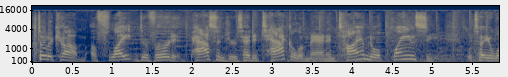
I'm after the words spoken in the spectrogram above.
Still to come, a flight diverted. Passengers had to tackle a man and tie him to a plane seat. We'll tell you what.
